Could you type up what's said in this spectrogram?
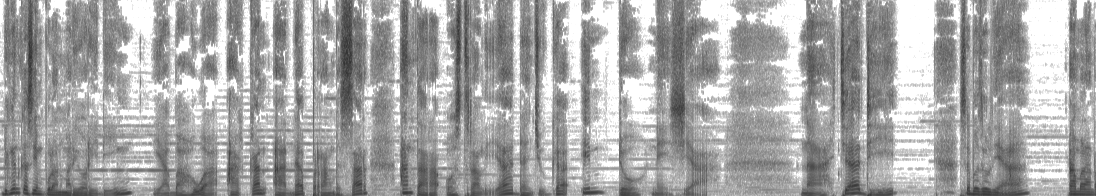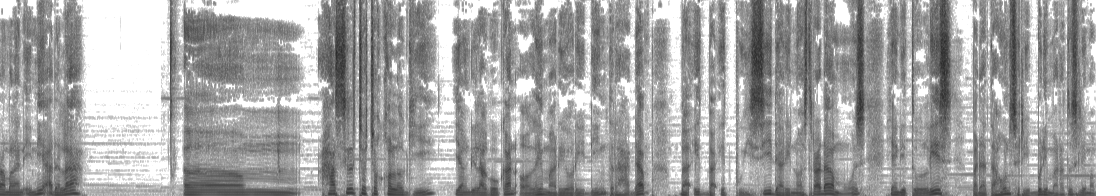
dengan kesimpulan Mario Reading ya bahwa akan ada perang besar antara Australia dan juga Indonesia. Nah, jadi sebetulnya ramalan-ramalan ini adalah um, hasil cocokologi yang dilakukan oleh Mario Reading terhadap bait-bait puisi dari Nostradamus yang ditulis pada tahun 1555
